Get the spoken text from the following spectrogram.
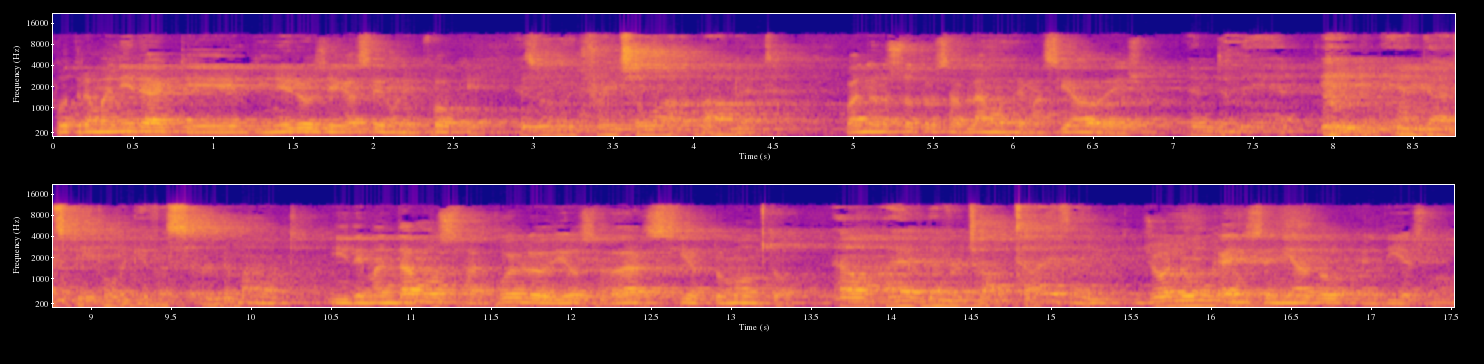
Otra manera que el dinero llega a ser un enfoque, is when we preach a lot about it cuando nosotros hablamos demasiado de ello and demand, demand God's people to give a certain amount. y demandamos al pueblo de Dios a dar cierto monto. Now, I have never taught tithing Yo nunca he enseñado el diezmo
